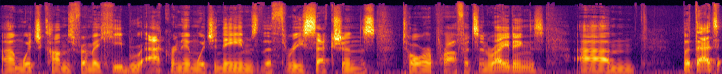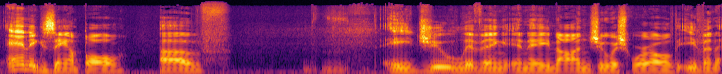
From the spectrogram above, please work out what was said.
um, which comes from a Hebrew acronym which names the three sections Torah, Prophets, and Writings. Um, but that's an example of a Jew living in a non Jewish world, even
